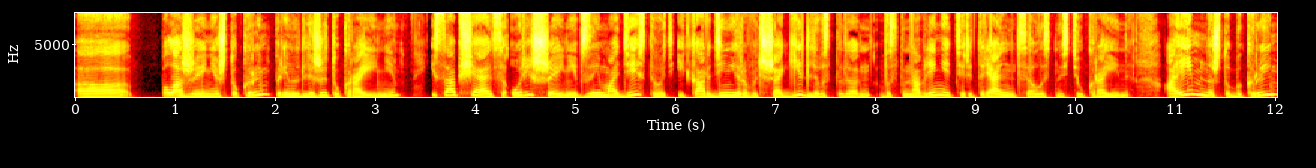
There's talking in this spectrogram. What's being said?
э, положение, что Крым принадлежит Украине и сообщается о решении взаимодействовать и координировать шаги для восстановления территориальной целостности Украины. А именно, чтобы Крым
